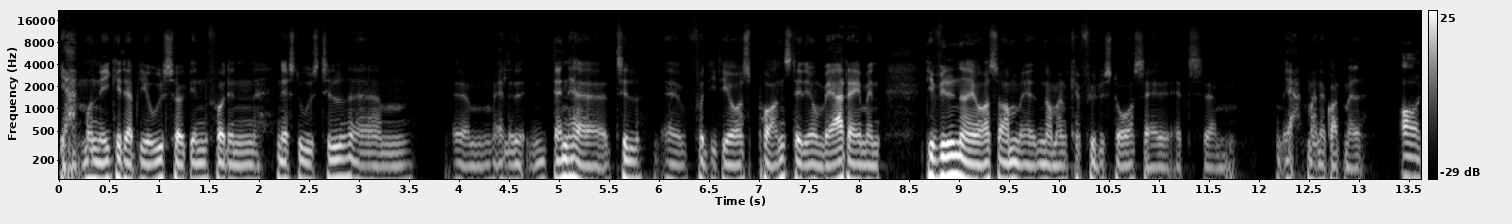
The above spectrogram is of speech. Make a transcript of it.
ja, må ikke der bliver udsøgt inden for den næste uges tid. Øh, øhm, eller den her tid, øh, fordi det er jo også på åndsted, det er jo en hverdag, men det vidner jo også om, at når man kan fylde store sal, at øhm, ja, man er godt med. Og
